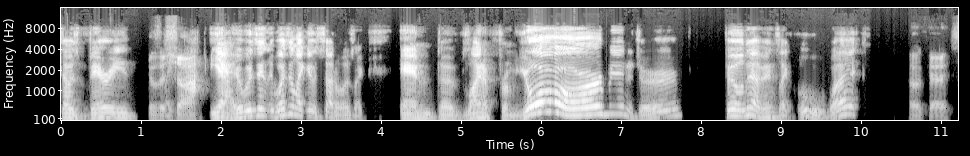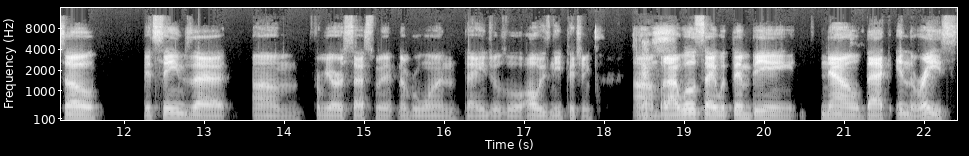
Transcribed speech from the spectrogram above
that was very. It was a like, shot. I, yeah, it wasn't. It wasn't like it was subtle. It was like, and the lineup from your manager, Phil Nevins, like, ooh, what? Okay, so it seems that um from your assessment, number one, the Angels will always need pitching. Um, yes. but I will say with them being now back in the race,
